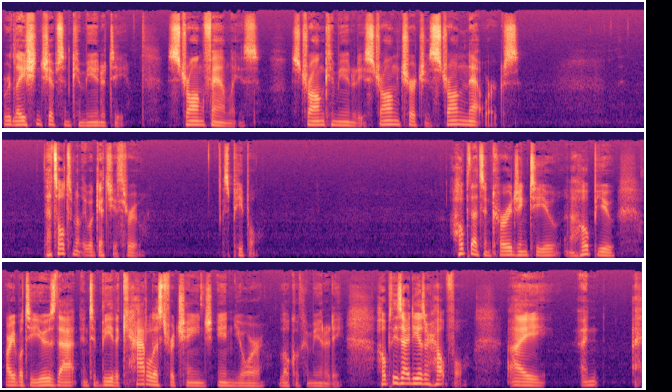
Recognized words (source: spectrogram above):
relationships and community, strong families, strong communities, strong churches, strong networks. That's ultimately what gets you through as people. I hope that's encouraging to you, and I hope you are able to use that and to be the catalyst for change in your local community. Hope these ideas are helpful. I, I, I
